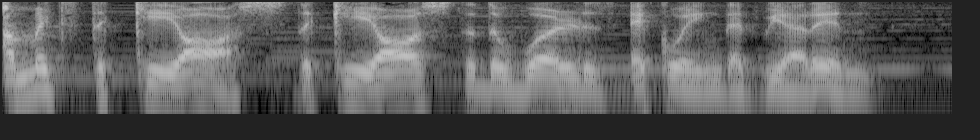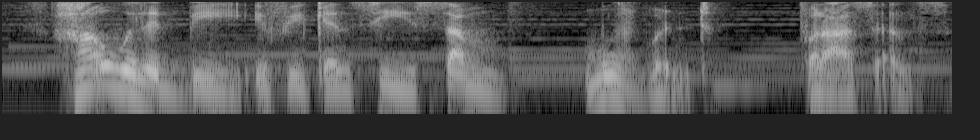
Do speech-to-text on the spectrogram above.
amidst the chaos, the chaos that the world is echoing that we are in, how will it be if we can see some movement for ourselves?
